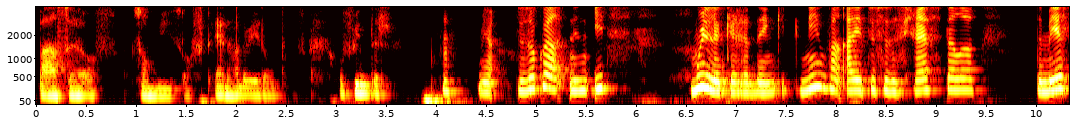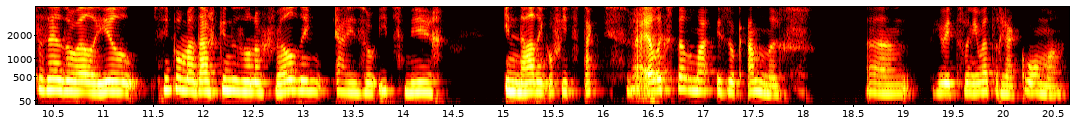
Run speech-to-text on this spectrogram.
Pasen of zombies of het einde van de wereld of, of winter. Ja, het is ook wel een iets moeilijkere, denk ik. Niet van, allee, tussen de schrijfspellen, de meeste zijn zo wel heel simpel, maar daar kunnen ze nog wel denk, allee, zo iets meer in nadenken of iets tactischer. Ja, elk spel maar is ook anders. Ehm, je weet zo niet wat er gaat komen.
